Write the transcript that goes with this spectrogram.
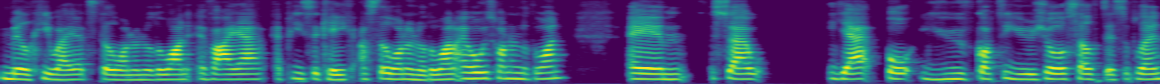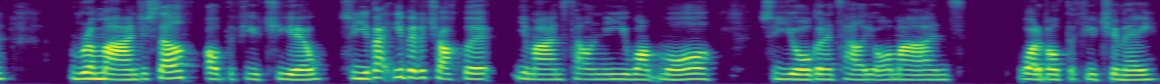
Milky Way, I'd still want another one. If I ate a piece of cake, I still want another one. I always want another one. Um, so yeah, but you've got to use your self discipline. Remind yourself of the future you. So you've ate your bit of chocolate, your mind's telling you you want more. So you're going to tell your mind, what about the future me?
